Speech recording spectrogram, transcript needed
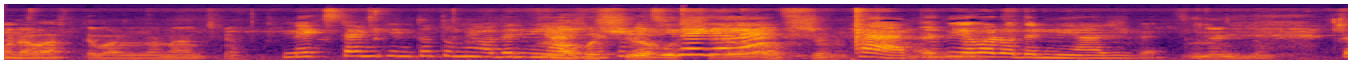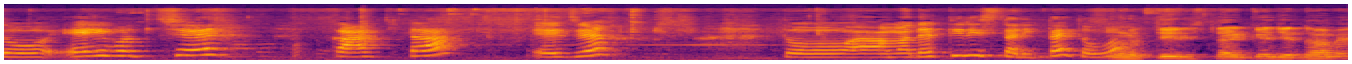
ওরাও আসতে পারল না আজকে। নেক্সট টাইম কিন্তু তুমি ওদের নিয়ে আসবে। তুমি চিনে গেলে? হ্যাঁ তুমি এবার ওদের নিয়ে আসবে। একদম। তো এই হচ্ছে কার্ডটা। এই যে তো আমাদের তিরিশ তারিখ তাই তো? তিরিশ তারিখে যেতে হবে।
